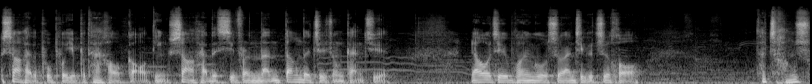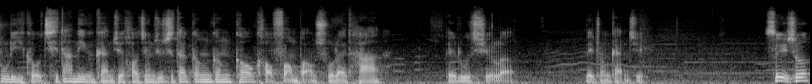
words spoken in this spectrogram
上海的婆婆也不太好搞定，上海的媳妇儿难当的这种感觉。然后这个朋友跟我说完这个之后，他长舒了一口气，他那个感觉好像就是他刚刚高考放榜出来，他被录取了那种感觉。所以说，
